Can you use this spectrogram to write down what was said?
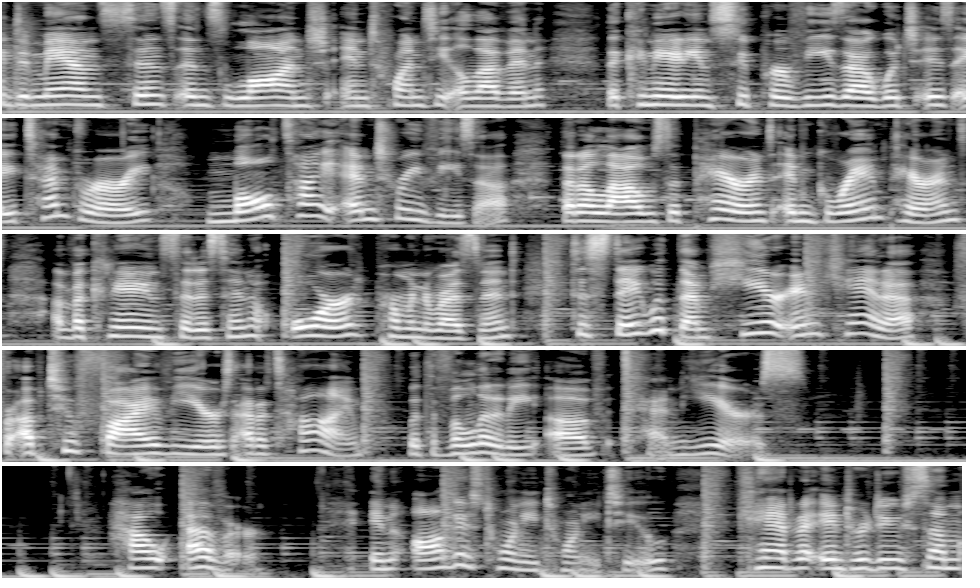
Demand since its launch in 2011, the Canadian Super Visa, which is a temporary multi-entry visa that allows the parent and grandparents of a Canadian citizen or permanent resident to stay with them here in Canada for up to five years at a time with a validity of 10 years. However, in August 2022, Canada introduced some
